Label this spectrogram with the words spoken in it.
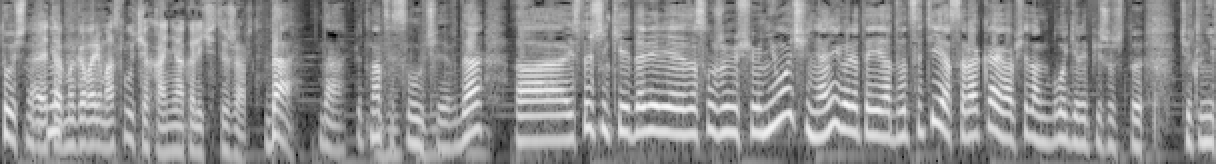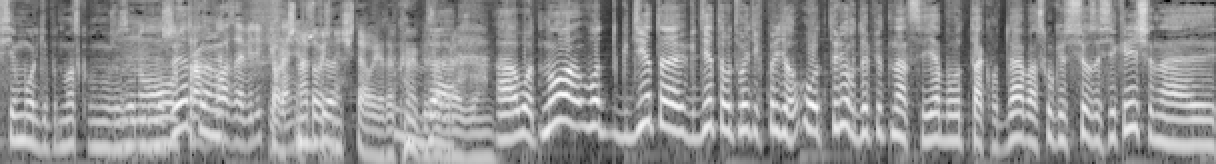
точно. Это нет. мы говорим о случаях, а не о количестве жертв. Да, да, 15 mm-hmm. случаев, да. А, источники доверия заслуживающего не очень, они говорят и о 20, и о 40, и вообще там блогеры пишут, что чуть ли не все морги Подмосковные уже забиты ну, жертвами. страх глаза велики, точно, конечно. Точно читал я такое безобразие. Да. А, вот, но вот где-то где вот в этих пределах, от 3 до 15, я бы вот так вот, да, поскольку все засекречено,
